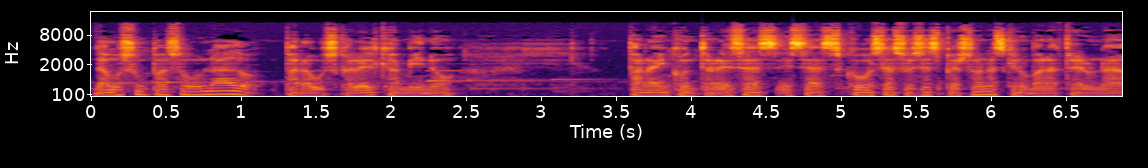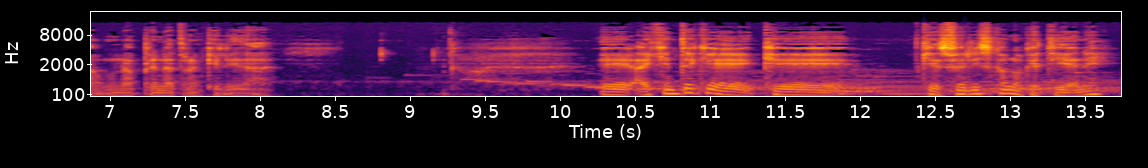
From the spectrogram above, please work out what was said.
damos un paso a un lado para buscar el camino para encontrar esas, esas cosas o esas personas que nos van a traer una, una plena tranquilidad. Eh, hay gente que, que, que, es feliz con lo que tiene.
